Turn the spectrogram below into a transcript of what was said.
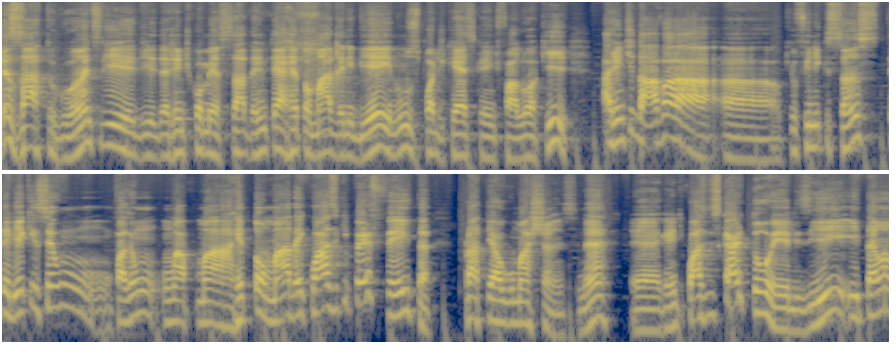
Exato, Gu. Antes de, de, de, a gente começar, da gente ter a retomada da NBA, nos podcasts que a gente falou aqui, a gente dava uh, que o Phoenix Suns teria que ser um, fazer um, uma, uma, retomada aí quase que perfeita para ter alguma chance, né? É, a gente quase descartou eles. E então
